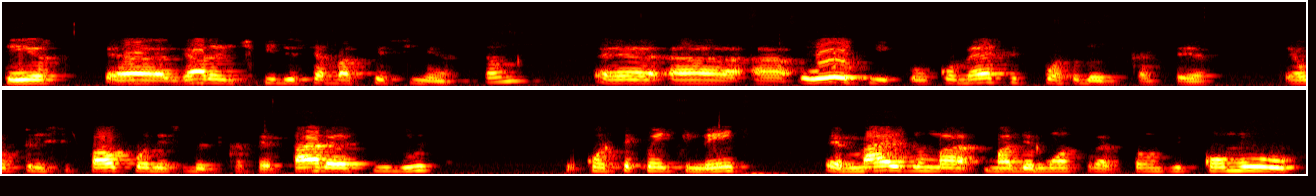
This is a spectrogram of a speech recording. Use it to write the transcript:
ter é, garantido esse abastecimento. Então, a, hoje, o comércio exportador de café é o principal fornecedor de café para essa indústria e, consequentemente, é mais uma, uma demonstração de como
